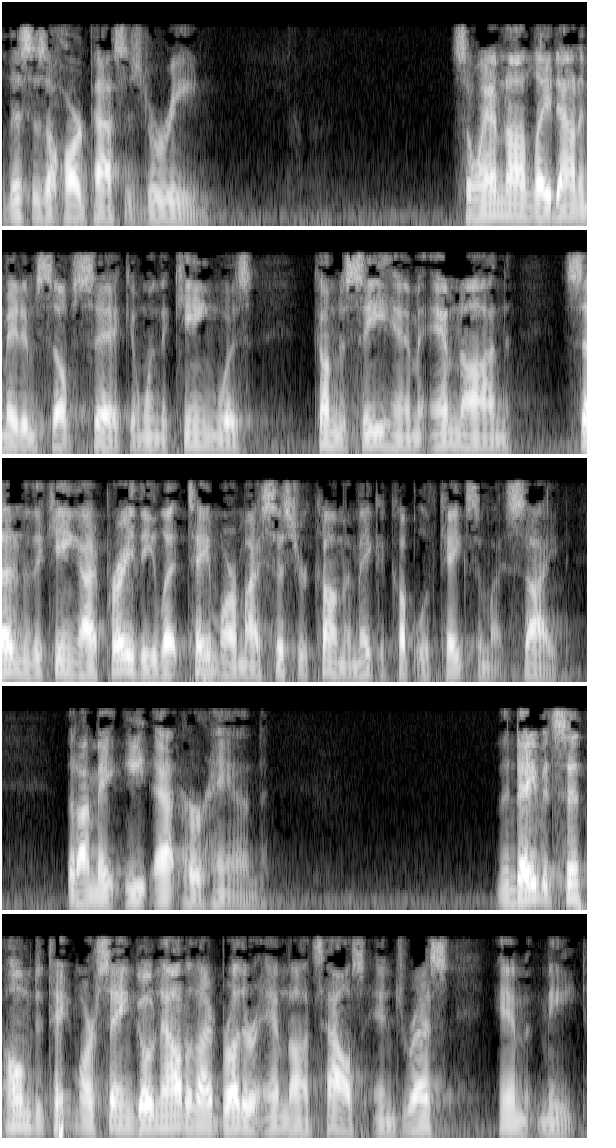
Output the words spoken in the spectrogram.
This is a hard passage to read. So Amnon lay down and made himself sick, and when the king was come to see him, Amnon said unto the king, I pray thee, let Tamar my sister come and make a couple of cakes in my sight, that I may eat at her hand. Then David sent home to Tamar, saying, Go now to thy brother Amnon's house and dress him meat.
